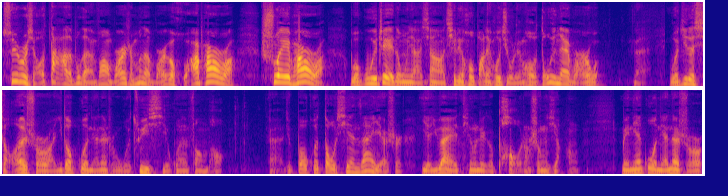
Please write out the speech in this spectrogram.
岁数小大的不敢放，玩什么呢？玩个滑炮啊、摔炮啊。我估计这东西啊，像七零后、八零后、九零后都应该玩过。哎，我记得小的时候啊，一到过年的时候，我最喜欢放炮。哎，就包括到现在也是，也愿意听这个炮仗声响。每年过年的时候，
